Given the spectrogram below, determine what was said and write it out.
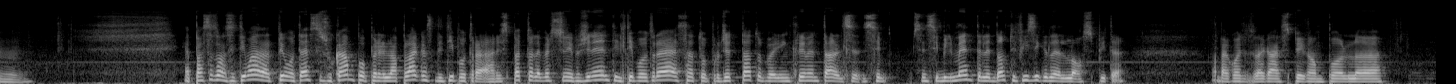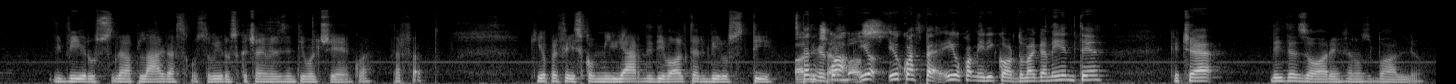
Mm. È passata una settimana dal primo test su campo per la Plagas di tipo 3. Rispetto alle versioni precedenti, il tipo 3 è stato progettato per incrementare sen- se- sensibilmente le doti fisiche dell'ospite. Vabbè, qua ragazzi spiega un po' il, il virus della Plagas, questo virus che c'è in Resident Evil 5. Perfetto. Che io preferisco miliardi di volte il virus T. Aspetta che qua, io, io qua, aspe- io qua mi ricordo vagamente che c'è dei tesori, se non sbaglio.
